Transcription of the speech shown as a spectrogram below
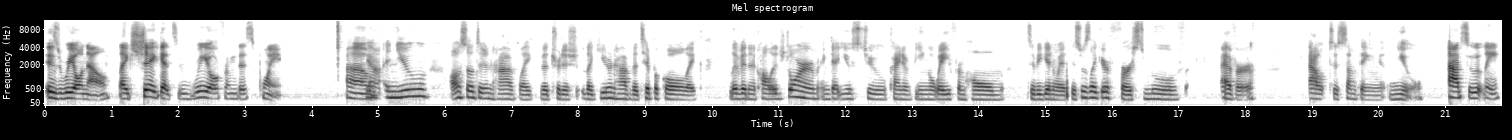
is real now. Like shit gets real from this point. Um, yeah, and you also didn't have like the tradition like you didn't have the typical like live in a college dorm and get used to kind of being away from home to begin with this was like your first move ever out to something new. Absolutely.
